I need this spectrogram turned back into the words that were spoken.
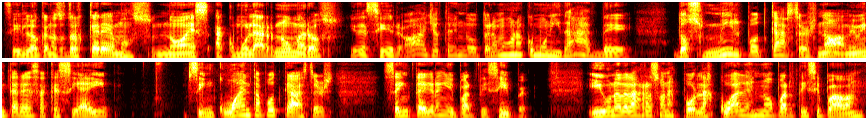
si lo que nosotros queremos no es acumular números y decir, ah, yo tengo, tenemos una comunidad de 2.000 podcasters. No, a mí me interesa que si hay 50 podcasters, se integren y participen. Y una de las razones por las cuales no participaban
